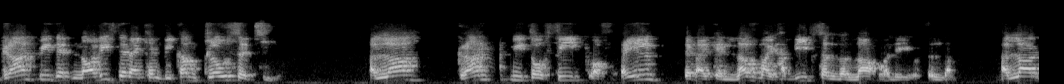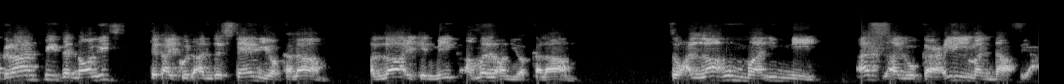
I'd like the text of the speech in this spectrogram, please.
grant me that knowledge that I can become closer to you. Allah grant me tawfiq of ilm that I can love my Habib sallallahu alayhi wasallam. Allah grant me the knowledge that I could understand your kalam. Allah, I can make amal on your kalam. So Allahumma inni as'aluka ilman nafi'a.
